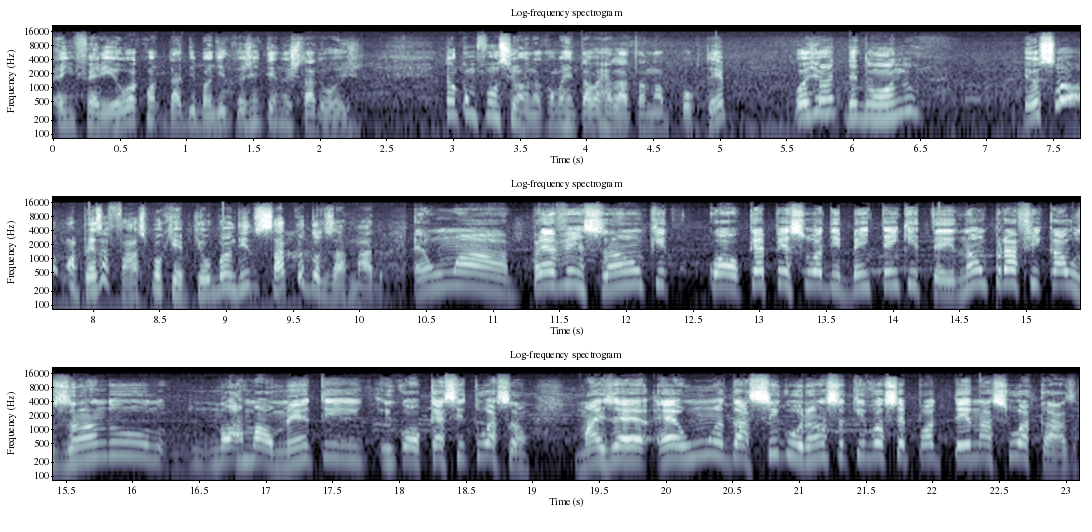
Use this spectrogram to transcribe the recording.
é inferior à quantidade de bandidos que a gente tem no estado hoje. Então, como funciona? Como a gente estava relatando há pouco tempo, hoje eu dentro do ônibus, eu sou uma presa fácil. Por quê? Porque o bandido sabe que eu estou desarmado. É uma prevenção que qualquer pessoa de bem tem que ter, não para ficar usando normalmente em qualquer situação, mas é, é uma da segurança que você pode ter na sua casa.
